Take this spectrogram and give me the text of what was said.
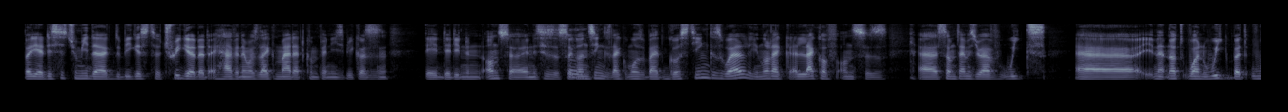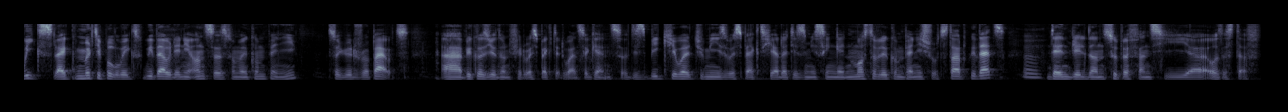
But yeah, this is to me the, the biggest uh, trigger that I have. And I was like mad at companies because they, they didn't answer. And this is the second mm. thing, it's like almost about ghosting as well. You know, like a lack of answers. Uh, sometimes you have weeks, uh, not one week, but weeks, like multiple weeks without any answers from a company. So you drop out uh, because you don't feel respected once again. So this big keyword to me is respect here that is missing, and most of the companies should start with that, mm. then build on super fancy uh, other stuff.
